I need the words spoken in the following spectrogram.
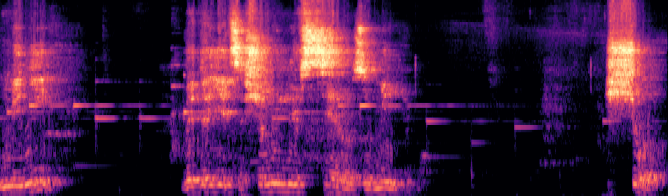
Мені видається, що ми не все розуміємо, що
